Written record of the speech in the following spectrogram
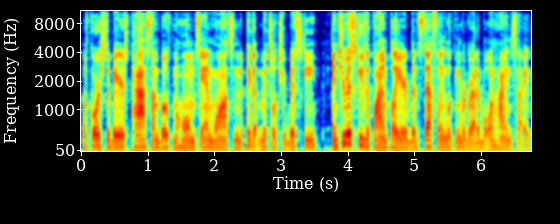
Of course, the Bears passed on both Mahomes and Watson to pick up Mitchell Trubisky. And Trubisky's a fine player, but it's definitely looking regrettable in hindsight.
